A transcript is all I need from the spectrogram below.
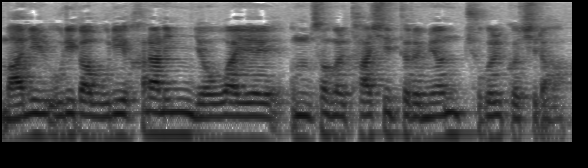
만일 우리가 우리 하나님 여호와의 음성을 다시 들으면 죽을 것이라.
